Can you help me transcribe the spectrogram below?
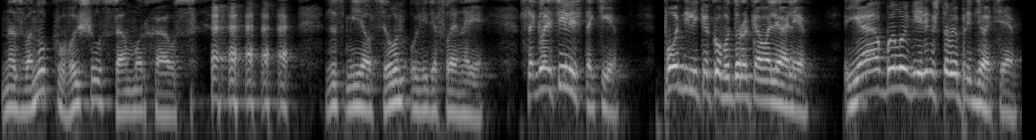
На звонок вышел сам Морхаус. «Ха-ха-ха-ха!» – засмеялся он, увидев Фленнери. «Согласились такие? Поняли, какого дурака валяли? Я был уверен, что вы придете.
